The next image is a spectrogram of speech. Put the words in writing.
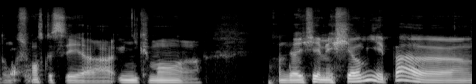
donc je pense que c'est uniquement en train de vérifier. Mais Xiaomi est pas.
